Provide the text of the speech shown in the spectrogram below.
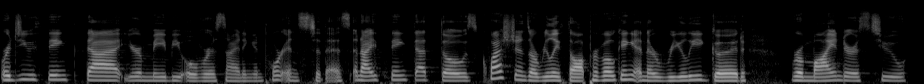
Or do you think that you're maybe over assigning importance to this? And I think that those questions are really thought provoking and they're really good reminders to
